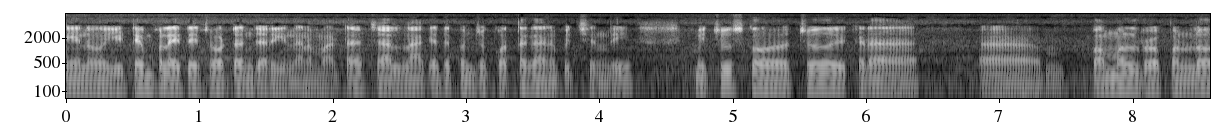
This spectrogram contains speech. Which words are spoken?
నేను ఈ టెంపుల్ అయితే చూడటం జరిగిందనమాట. చాలా నాకైతే కొంచెం కొత్తగా అనిపించింది. మీరు చూసుకోవచ్చు ఇక్కడ బొమ్మల రూపంలో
